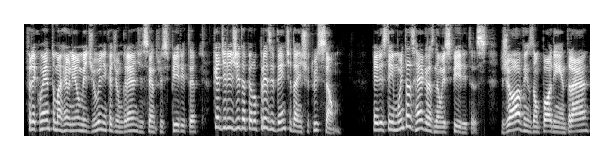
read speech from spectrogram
Frequento uma reunião mediúnica de um grande centro espírita, que é dirigida pelo presidente da instituição. Eles têm muitas regras não espíritas. Jovens não podem entrar,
